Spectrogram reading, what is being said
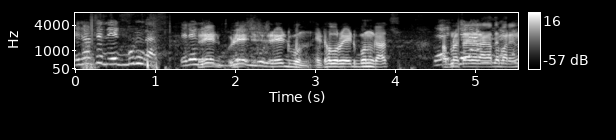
এটা হচ্ছে রেড বুন গাছ রেড রেড রেড বুন এটা হলো রেড বুন গাছ আপনারা চাইলে লাগাতে পারেন।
